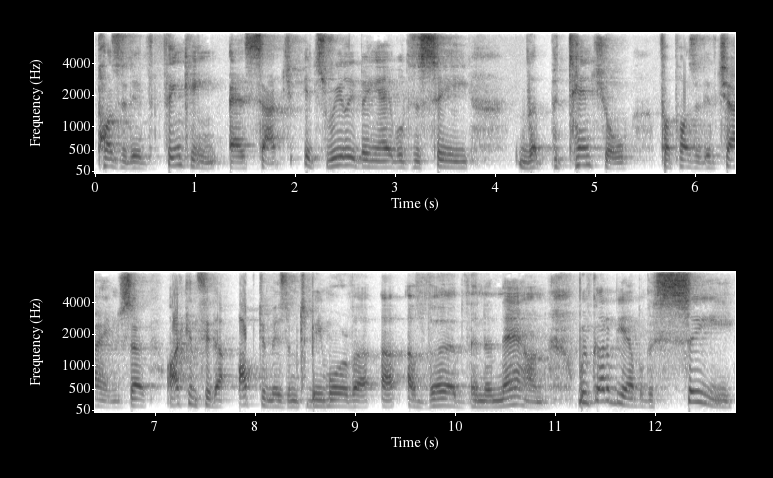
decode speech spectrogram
positive thinking as such. It's really being able to see the potential for positive change. So I consider optimism to be more of a, a, a, verb than a noun. We've got to be able to see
